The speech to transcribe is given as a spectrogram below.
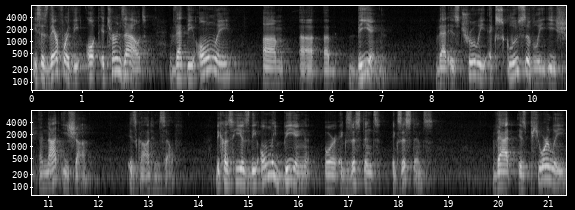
He says, therefore, the, it turns out that the only um, uh, uh, being that is truly exclusively Ish and not Isha is God Himself. Because He is the only being or existent existence that is purely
